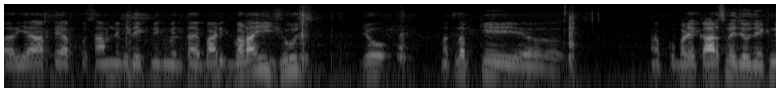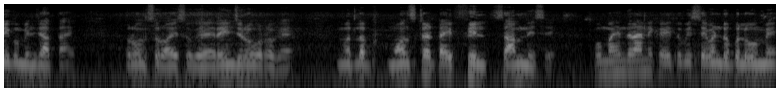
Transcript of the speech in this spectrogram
और यहाँ पे आपको सामने को देखने को मिलता है, बड़ी बड़ा ही ह्यूज जो मतलब कि आपको बड़े कार्स में जो देखने को मिल जाता है। रोल्स रॉयस हो गया रेंज रोवर हो गया मतलब मॉन्स्टर टाइप फील सामने से। वो महिंद्रा ने कही तो भी सेवन डबल ओ में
